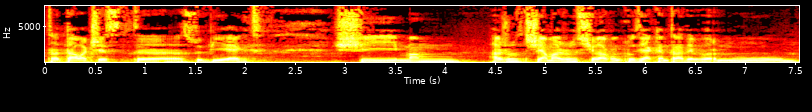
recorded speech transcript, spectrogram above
tratau acest uh, subiect și m-am ajuns și am ajuns și eu la concluzia că într-adevăr nu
